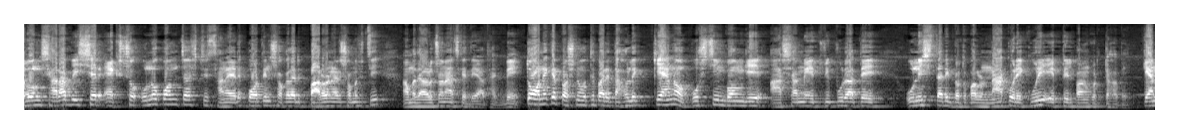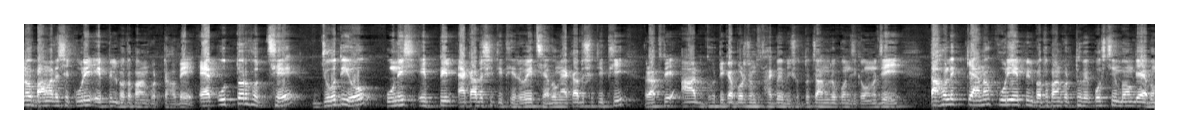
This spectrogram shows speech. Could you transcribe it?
এবং সারা বিশ্বের একশো উনপঞ্চাশটি স্থানের পরদিন সকালের পালনের সময়সূচি আমাদের আলোচনা আজকে দেয়া থাকবে। তো অনেকের প্রশ্ন হতে পারে, তাহলে কেন পশ্চিমবঙ্গে, আসামে, ত্রিপুরাতে উনিশ তারিখ ব্রত পালন না করে কুড়ি এপ্রিল পালন করতে হবে? কেন বাংলাদেশে কুড়ি এপ্রিল ব্রত পালন করতে হবে? এর উত্তর হচ্ছে, যদিও উনিশ এপ্রিল একাদশী তিথি রয়েছে এবং একাদশী তিথি রাত্রি আট ঘটিকা পর্যন্ত থাকবে বিশুদ্ধ চান্দ্র পঞ্জিকা অনুযায়ী তাহলে কেন কুড়ি এপ্রিল ব্রত পালন করতে হবে পশ্চিমবঙ্গে এবং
